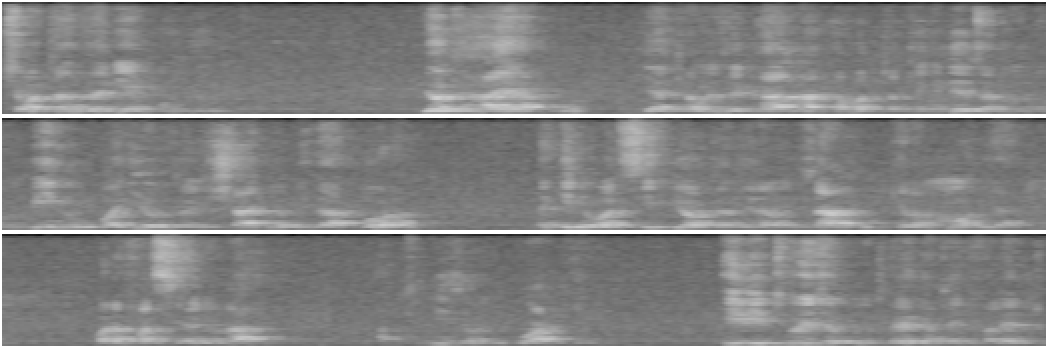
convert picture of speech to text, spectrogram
cha Watanzania kwa ujumla. Yote haya yatawezekana kama tutatengeneza miundombinu kwa ajili ya uzalishaji wa bidhaa bora, lakini wasipi pia Watanzania wenzangu, kila mmoja kwa nafasi aliyonayo atimize wajibu wake ili tuweze kulipeleka taifa letu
